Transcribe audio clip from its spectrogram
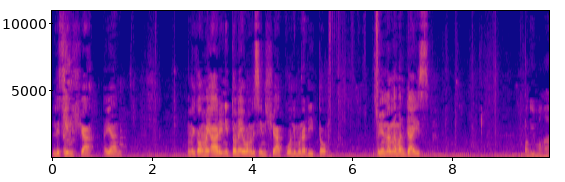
lisensya. Ayan. Kung ikaw may-ari nito na iwang lisensya, kunin mo na dito. So yun lang naman guys. Pag yung mga...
